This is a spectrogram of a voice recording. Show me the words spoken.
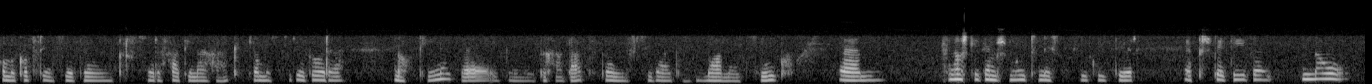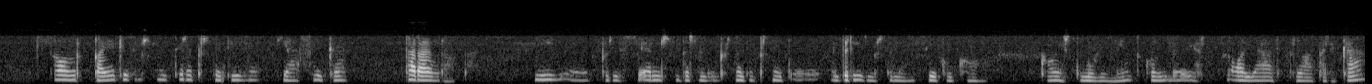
com uma conferência da professora Fátima Arraque, que é uma historiadora marroquina de, de, Rabat, da Universidade de Mohamed V. Um, nós quisemos muito neste ciclo ter a perspectiva não só europeia, quisemos ter a perspectiva de África para a Europa. E uh, por isso é-nos bastante importante aderirmos também o ciclo com, com este movimento, com este olhar de lá para cá.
